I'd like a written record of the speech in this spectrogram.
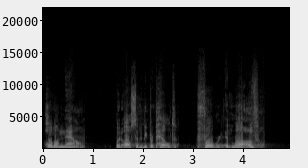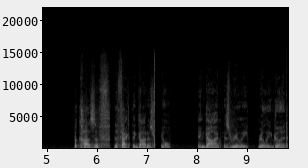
Hold on now, but also to be propelled forward in love because of the fact that God is real and God is really, really good.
